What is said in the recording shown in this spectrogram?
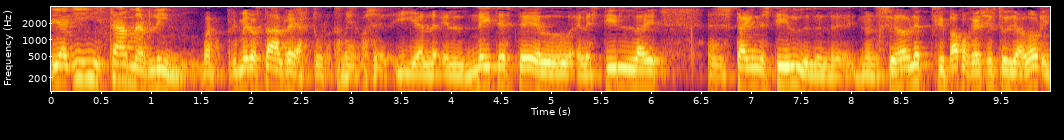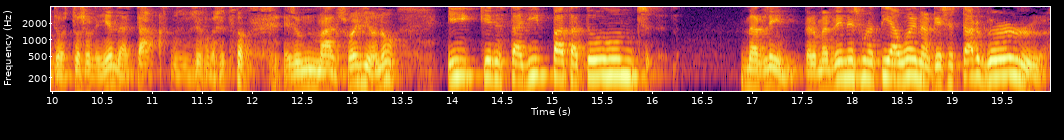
Y allí está Merlín. Bueno, primero está el rey Arturo también, no sé. Y el, el Nate este, el, el Steel, Stein Steel, el, inoxidable, flipa porque es estudiador y todo esto son leyendas. Está, esto es un mal sueño, ¿no? ¿Y quién está allí? Patatún Merlín. Pero Merlín es una tía buena, que es Stargirl.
